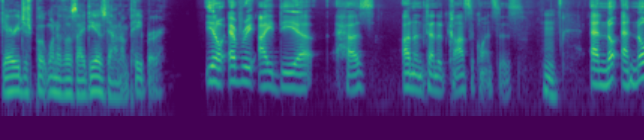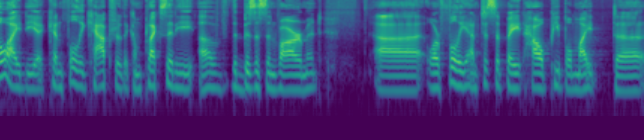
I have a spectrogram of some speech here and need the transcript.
Gary just put one of those ideas down on paper. You know, every idea has unintended consequences. Hmm. And no and no idea can fully capture the complexity of the business environment uh, or fully anticipate how people might uh,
